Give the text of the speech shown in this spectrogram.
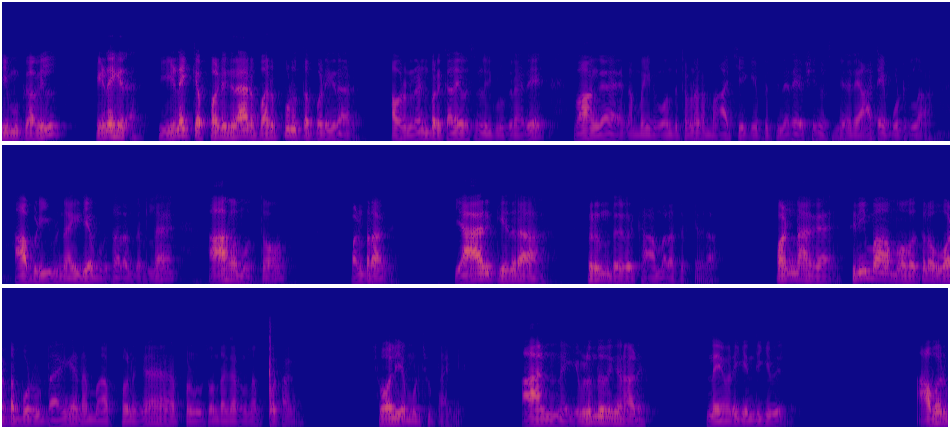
திமுகவில் இணைகிறார் இணைக்கப்படுகிறார் வற்புறுத்தப்படுகிறார். அவர் நண்பர் கதை வசனம் எழுதி கொடுக்குறாரு. வாங்க நம்ம இன்னும் வந்துட்டோம்னா நம்ம ஆட்சியை பற்றி நிறைய விஷயங்கள் செஞ்சு நிறைய ஆட்டையை போட்டுக்கலாம். அப்படி இப்படின்னு ஐடியா கொடுத்தாரன்னு தெரில ஆக மொத்தம் பண்ணுறாங்க யாருக்கு எதிராக பெருந்தலைவர் காமராசருக்கு எதிராக பண்ணாங்க. சினிமா மோகத்தில் ஓட்டை போட்டு விட்டாங்க. நம்ம அப்பனுங்க அப்பனுங்க சொந்தக்காரங்களாம் போட்டாங்க. சோழியை முடிச்சு விட்டாங்க. அன்னைக்கு விழுந்ததுங்க நாடு. இன்னை வரைக்கும் எந்திக்கவே இல்லை. அவர்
